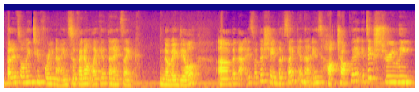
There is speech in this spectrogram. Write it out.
but it's only $2.49. So if I don't like it, then it's like no big deal. Um, but that is what the shade looks like, and that is hot chocolate. It's extremely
